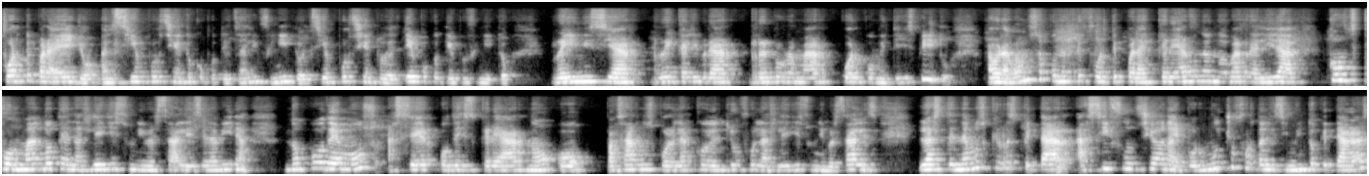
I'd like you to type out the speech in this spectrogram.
fuerte para ello, al 100% con potencial infinito, el 100% del tiempo con tiempo infinito, reiniciar, recalibrar, reprogramar cuerpo, mente y espíritu. Ahora vamos a ponerte fuerte para crear una nueva realidad conformándote a las leyes universales de la vida. No podemos hacer o descrear, ¿no? O pasarnos por el arco del triunfo las leyes universales. Las tenemos que respetar, así funciona y por mucho fortalecimiento que te hagas,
